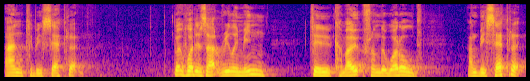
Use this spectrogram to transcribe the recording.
and to be separate. But what does that really mean to come out from the world and be separate?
